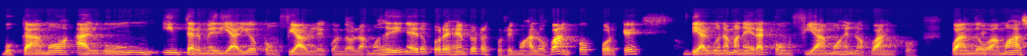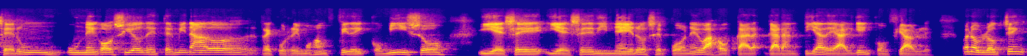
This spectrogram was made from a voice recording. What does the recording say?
buscamos algún intermediario confiable. Cuando hablamos de dinero, por ejemplo, recurrimos a los bancos porque de alguna manera confiamos en los bancos. Cuando vamos a hacer un, negocio determinado, recurrimos a un fideicomiso y ese, y ese dinero se pone bajo garantía de alguien confiable. Bueno, blockchain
